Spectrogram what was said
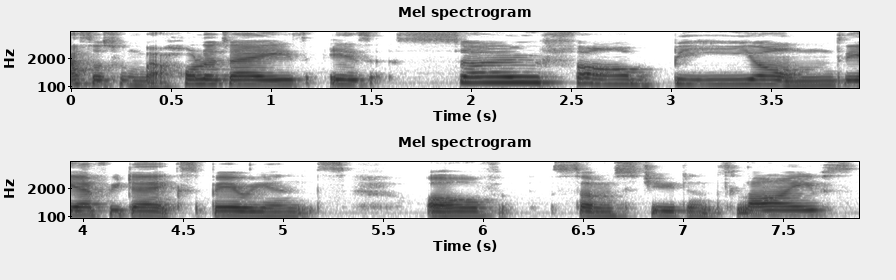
as I was talking about holidays, is so far beyond the everyday experience of some students' lives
